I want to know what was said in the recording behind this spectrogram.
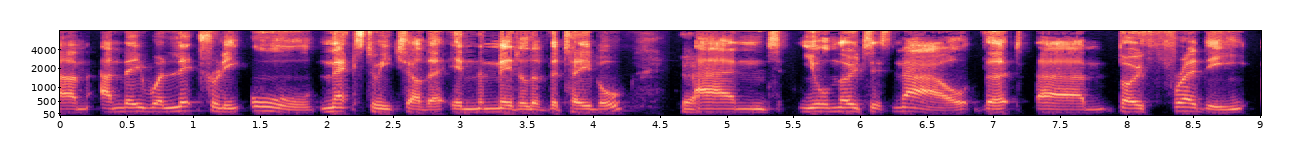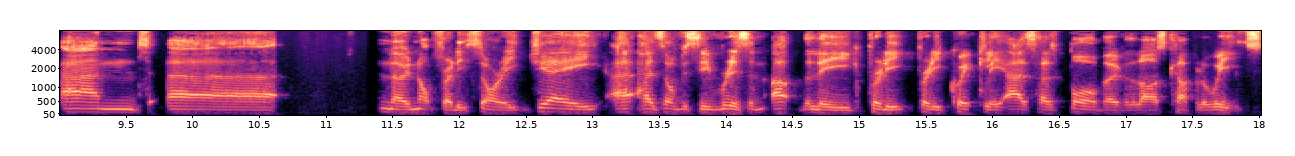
um, and they were literally all next to each other in the middle of the table. Yeah. And you'll notice now that um, both Freddie and uh, no, not Freddie. Sorry, Jay uh, has obviously risen up the league pretty pretty quickly, as has Bob over the last couple of weeks.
